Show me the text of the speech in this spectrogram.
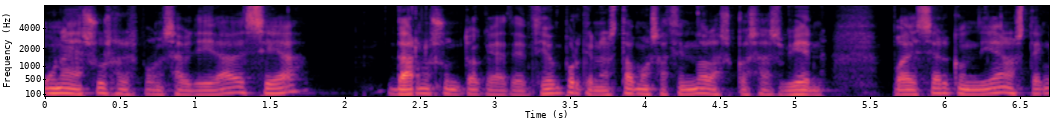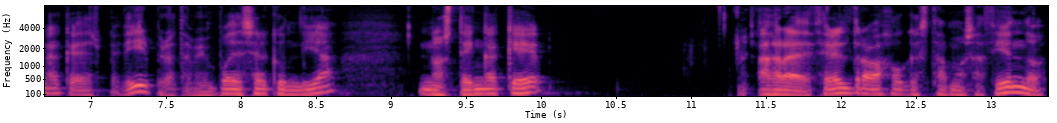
una de sus responsabilidades sea darnos un toque de atención porque no estamos haciendo las cosas bien. Puede ser que un día nos tenga que despedir, pero también puede ser que un día nos tenga que agradecer el trabajo que estamos haciendo.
